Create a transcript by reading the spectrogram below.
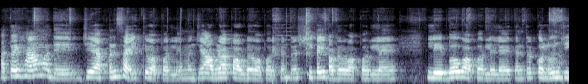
आता ह्यामध्ये जे आपण साहित्य वापरलं आहे म्हणजे आवळा पावडर वापरलं त्यानंतर शिकाई पावडर वापरलं आहे लेब वापरलेलं आहे त्यानंतर कलोंजी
